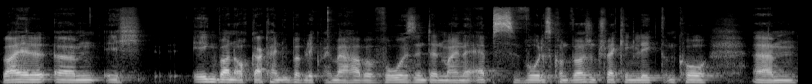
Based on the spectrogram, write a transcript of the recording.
weil ähm, ich irgendwann auch gar keinen Überblick mehr habe, wo sind denn meine Apps, wo das Conversion Tracking liegt und Co. Ähm,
